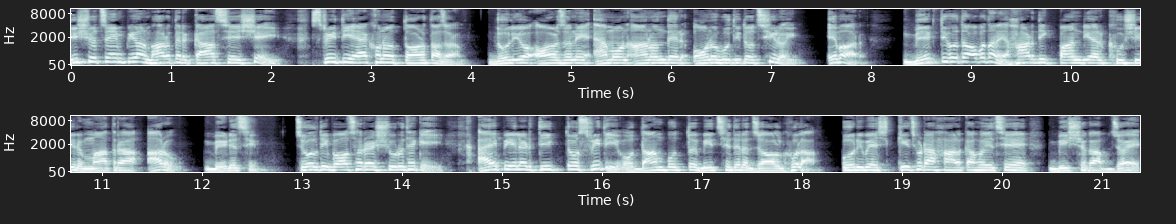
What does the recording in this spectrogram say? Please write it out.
বিশ্ব চ্যাম্পিয়ন ভারতের কাছে সেই স্মৃতি এখনও তরতাজা। দলীয় অর্জনে এমন আনন্দের অনুভূতি তো ছিলই। এবার ব্যক্তিগত অবদানে হার্দিক পান্ডিয়ার খুশির মাত্রা আরও বেড়েছে। চলতি বছরের শুরু থেকেই আইপিএলের তিক্ত স্মৃতি ও দাম্পত্য বিচ্ছেদের জল ঘোলা পরিবেশ কিছুটা হালকা হয়েছে বিশ্বকাপ জয়ে।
